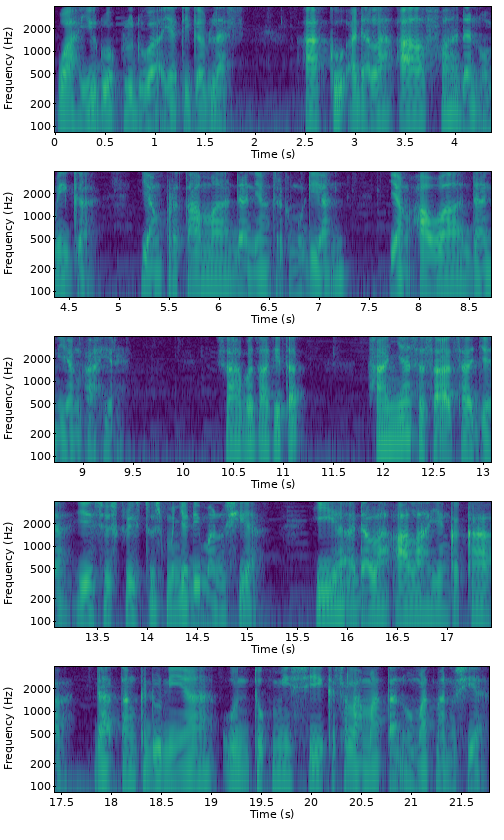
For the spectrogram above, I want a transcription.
Wahyu 22 ayat 13, Aku adalah Alfa dan Omega, yang pertama dan yang terkemudian, yang awal dan yang akhir. Sahabat Alkitab, hanya sesaat saja Yesus Kristus menjadi manusia. Ia adalah Allah yang kekal, datang ke dunia untuk misi keselamatan umat manusia.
